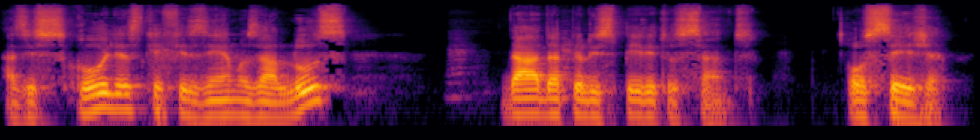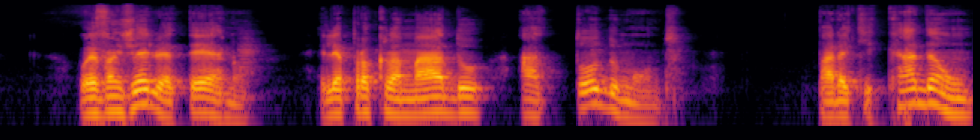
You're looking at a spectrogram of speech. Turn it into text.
as escolhas que fizemos à luz dada pelo Espírito Santo. Ou seja, o Evangelho eterno ele é proclamado a todo mundo, para que cada um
